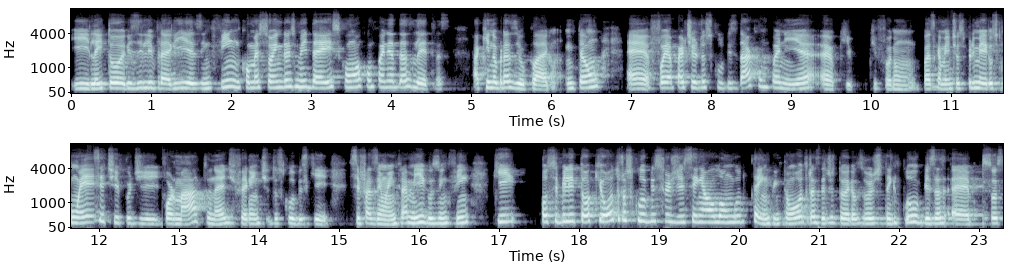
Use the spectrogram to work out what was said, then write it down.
e leitores e livrarias, enfim, começou em 2010 com a Companhia das Letras, aqui no Brasil, claro. Então, é, foi a partir dos clubes da companhia, é, que, que foram basicamente os primeiros com esse tipo de formato, né, diferente dos clubes que se faziam entre amigos, enfim, que possibilitou que outros clubes surgissem ao longo do tempo. Então, outras editoras hoje têm clubes, é, pessoas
